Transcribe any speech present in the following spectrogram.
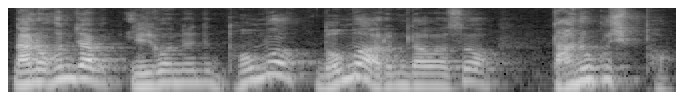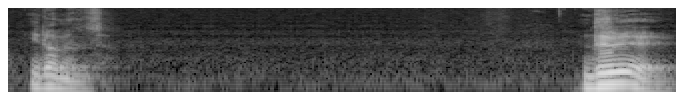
나는 혼자 읽었는데 너무 너무 아름다워서 나누고 싶어 이러면서 늘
